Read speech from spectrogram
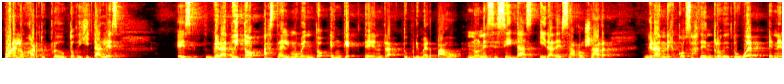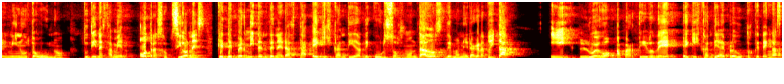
por alojar tus productos digitales es gratuito hasta el momento en que te entra tu primer pago. No necesitas ir a desarrollar grandes cosas dentro de tu web en el minuto uno. Tú tienes también otras opciones que te permiten tener hasta X cantidad de cursos montados de manera gratuita y luego a partir de X cantidad de productos que tengas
